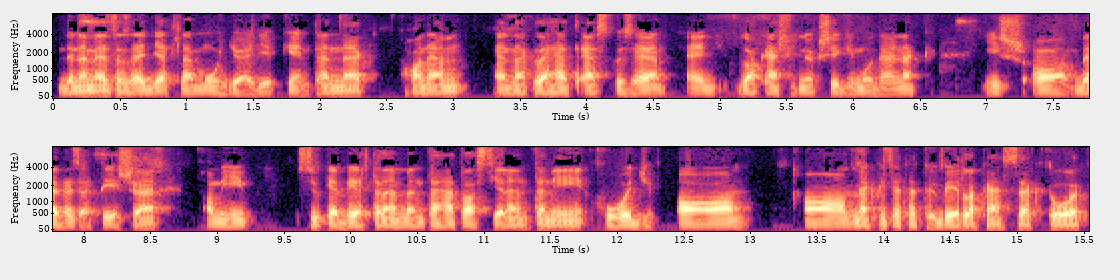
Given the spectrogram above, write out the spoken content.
de nem ez az egyetlen módja egyébként ennek, hanem ennek lehet eszköze egy lakásügynökségi modellnek is a bevezetése, ami szükebb értelemben tehát azt jelenteni, hogy a, a megfizethető bérlakásszektor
